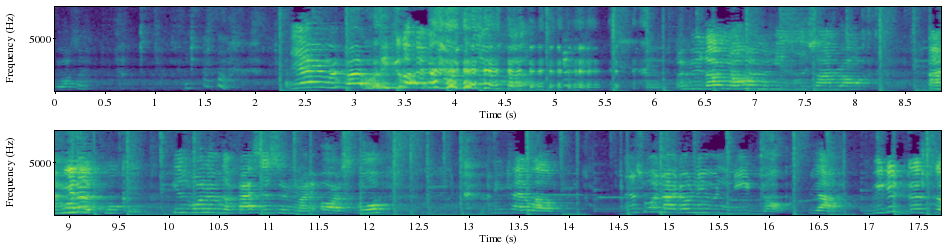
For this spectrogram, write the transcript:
You want? Yay, we're finally if you don't know him, he's Lisandro. Um, He's he's a cool kid. He's one of the fastest in my our school. Okay, well, This one I don't even need milk. yeah, we did good. So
